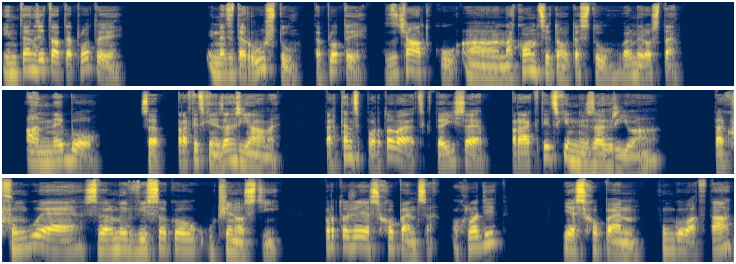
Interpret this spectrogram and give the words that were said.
intenzita teploty, intenzita růstu teploty z začátku a na konci toho testu velmi roste, a nebo se prakticky nezahříváme, tak ten sportovec, který se prakticky nezahřívá, tak funguje s velmi vysokou účinností, protože je schopen se ochladit, je schopen fungovat tak,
